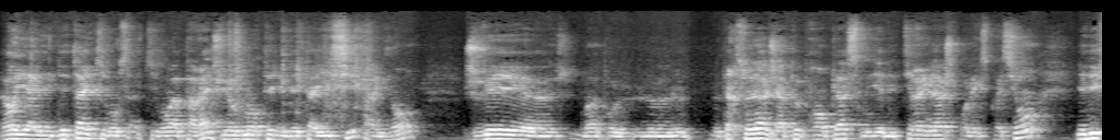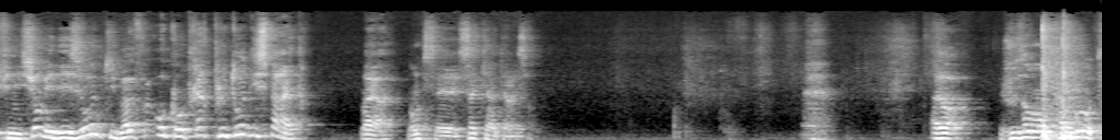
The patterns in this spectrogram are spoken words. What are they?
Alors il y a des détails qui vont, qui vont apparaître. Je vais augmenter les détails ici, par exemple. Je vais, euh, le, le, personnage est à peu près en place, mais il y a des petits réglages pour l'expression. Il y a des finitions, mais des zones qui doivent au contraire plutôt disparaître. Voilà, donc c'est ça qui est intéressant. Alors, je vous en montre un autre.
